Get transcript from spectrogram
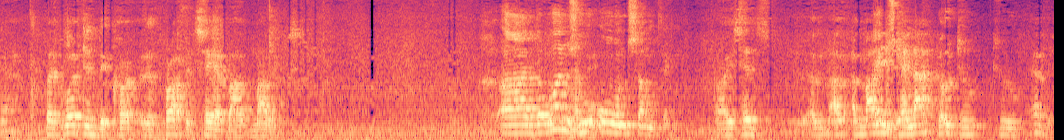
Yeah. But what did the, the prophet say about Maliks? Uh, the ones who own something. Oh, he says a, a- Malik cannot go to, to heaven.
